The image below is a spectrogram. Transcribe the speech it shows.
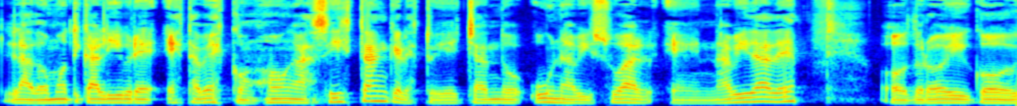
La domótica libre, esta vez con Home Assistant, que le estoy echando una visual en Navidades. O Droid Go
